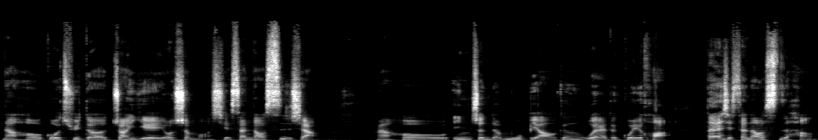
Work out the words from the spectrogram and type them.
然后过去的专业有什么？写三到四项，然后应征的目标跟未来的规划，大概写三到四行。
